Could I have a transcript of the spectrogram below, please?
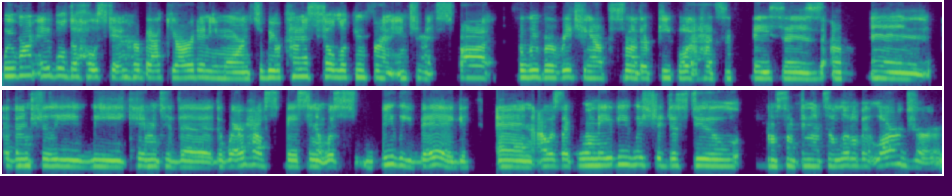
we weren't able to host it in her backyard anymore and so we were kind of still looking for an intimate spot so we were reaching out to some other people that had some spaces um, and eventually we came into the the warehouse space and it was really big. And i was like well maybe we should just do you know, something that's a little bit larger.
